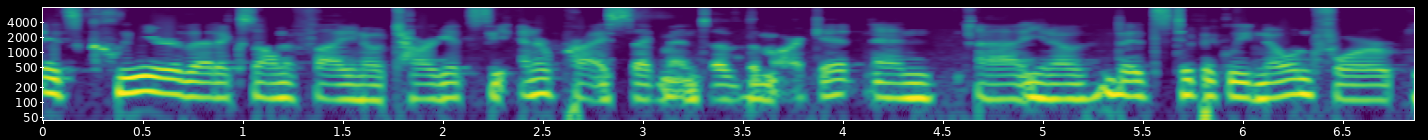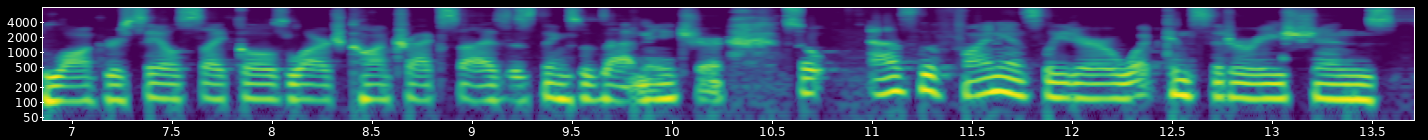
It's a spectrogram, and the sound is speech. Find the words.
It's clear that Axonify, you know, targets the enterprise segment of the market, and uh, you know, it's typically known for longer sales cycles, large contract sizes, things of that nature. So, as the finance leader, what considerations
